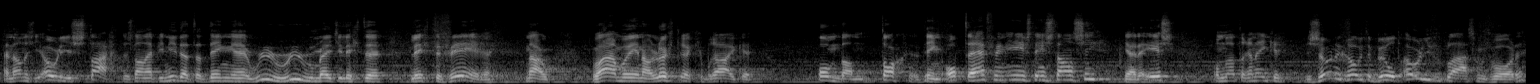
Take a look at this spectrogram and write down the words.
En dan is die olie start. Dus dan heb je niet dat dat ding eh, een beetje ligt te, ligt te veren. Nou, waarom wil je nou luchtdruk gebruiken? om dan toch het ding op te heffen in eerste instantie? Ja, dat is omdat er in één keer zo'n grote bult olie verplaatst moet worden.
